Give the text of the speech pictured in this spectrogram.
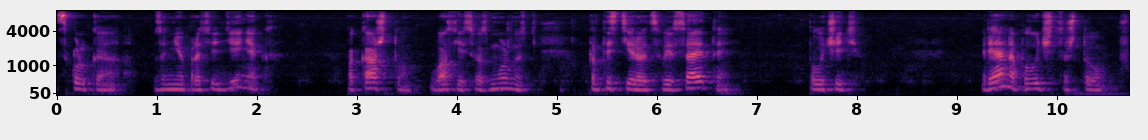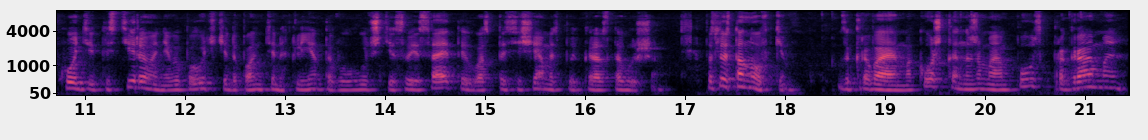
сколько за нее просить денег, пока что у вас есть возможность протестировать свои сайты, получить Реально получится, что в ходе тестирования вы получите дополнительных клиентов, вы улучшите свои сайты, у вас посещаемость будет гораздо выше. После установки закрываем окошко, нажимаем пуск, программы,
